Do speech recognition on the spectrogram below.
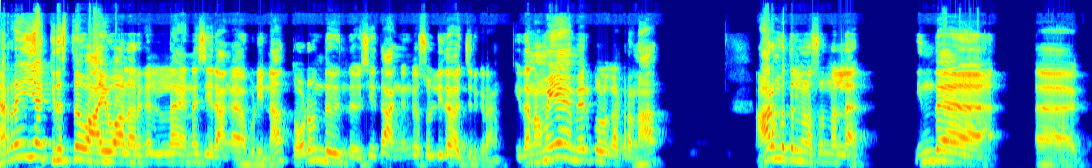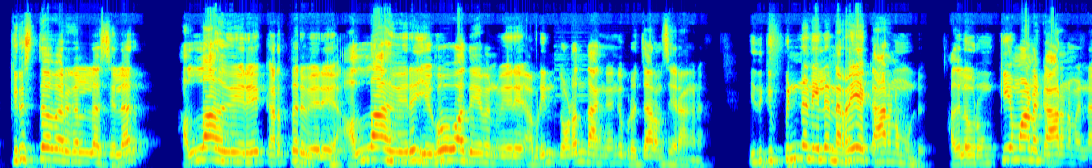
நிறைய கிறிஸ்தவ ஆய்வாளர்கள் எல்லாம் என்ன செய்யறாங்க அப்படின்னா தொடர்ந்து இந்த விஷயத்த அங்கங்க சொல்லி தான் வச்சிருக்கிறாங்க. இதை நம்ம ஏன் மேற்கோள் காட்டுறோன்னா ஆரம்பத்தில் நான் சொன்னேன்ல இந்த கிறிஸ்தவர்களில் கிறிஸ்தவர்கள்ல சிலர் அல்லாஹ் வேறு கர்த்தர் வேறு அல்லாஹ் வேறு எகோவா தேவன் வேறு அப்படின்னு தொடர்ந்து அங்கங்க பிரச்சாரம் செய்கிறாங்கன்னு இதுக்கு பின்னணியில நிறைய காரணம் உண்டு. அதுல ஒரு முக்கியமான காரணம் என்ன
